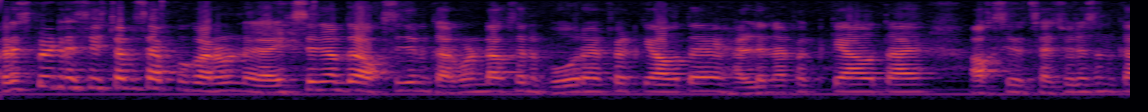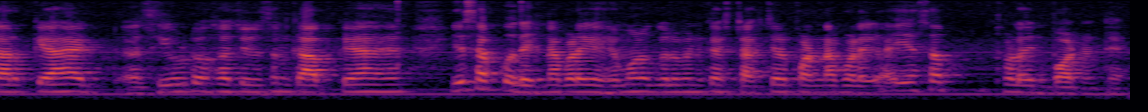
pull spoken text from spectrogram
रेस्पिरेटरी सिस्टम से आपको carbon exchange of the oxygen carbon dioxide Bohr effect क्या होता है? हेल्डन इफ़ेक्ट क्या होता है? ऑक्सीजन सेचुरेशन कार्ब क्या है? सीओ टू सेचुरेशन कार्ब क्या है? ये सबको देखना पड़ेगा हेमोग्लोबिन का स्ट्रक्चर पढ़ना पड़ेगा, ये सब थोड़ा इंपॉर्टेंट है।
